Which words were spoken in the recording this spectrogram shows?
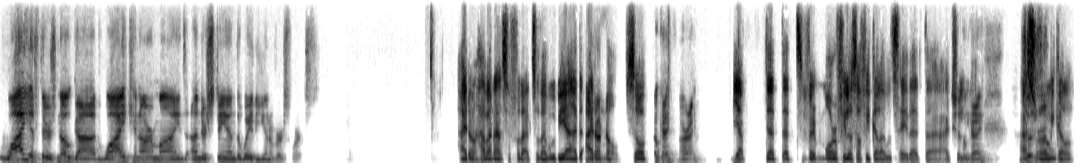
why, if there's no God, why can our minds understand the way the universe works? I don't have an answer for that. So that would be I, I don't know. So okay, all right. Yeah, that that's very more philosophical. I would say that uh, actually okay. astronomical. So, so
